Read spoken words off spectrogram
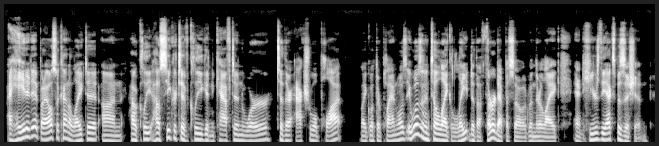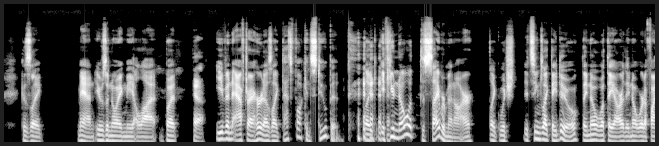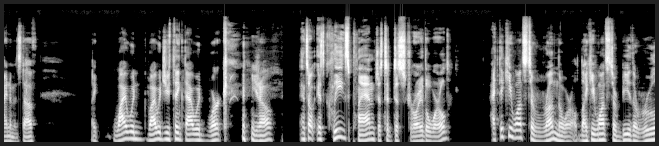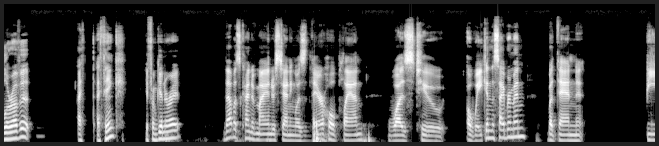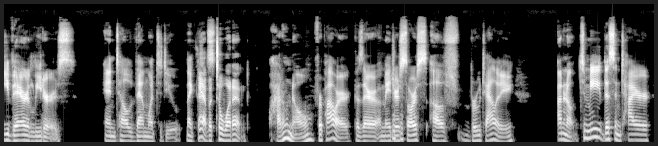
I hated it, but I also kind of liked it on how Cle- how secretive Klieg and Kaftan were to their actual plot, like what their plan was. It wasn't until like late to the third episode when they're like, "And here's the exposition," because like, man, it was annoying me a lot. But Yeah. even after I heard, I was like, "That's fucking stupid." like if you know what the cybermen are like which it seems like they do they know what they are they know where to find them and stuff why would why would you think that would work you know? And so is Klieg's plan just to destroy the world? i think he wants to run the world. Like he wants to be the ruler of it. I i think if i'm getting it right. That was kind of my understanding was their whole plan was to awaken the cybermen but then be their leaders and tell them what to do. Like Yeah, but to what end? I don't know for power because they're a major source of brutality. I don't know to me this entire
